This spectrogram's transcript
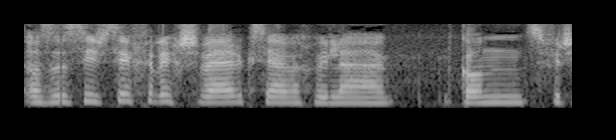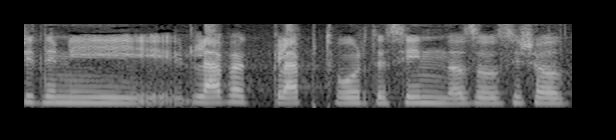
also es ist sicherlich schwer gewesen, einfach weil auch ganz verschiedene Leben gelebt worden sind. Also es ist halt,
